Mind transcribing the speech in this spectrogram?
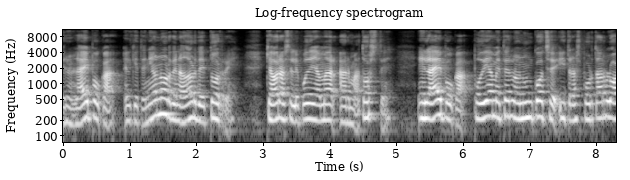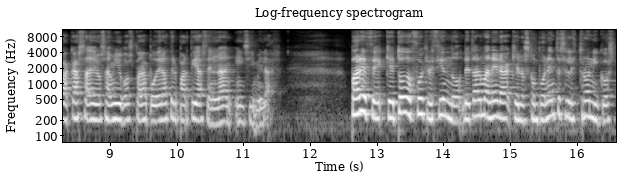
pero en la época, el que tenía un ordenador de torre, que ahora se le puede llamar armatoste, en la época podía meterlo en un coche y transportarlo a casa de los amigos para poder hacer partidas en LAN y similar. Parece que todo fue creciendo de tal manera que los componentes electrónicos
